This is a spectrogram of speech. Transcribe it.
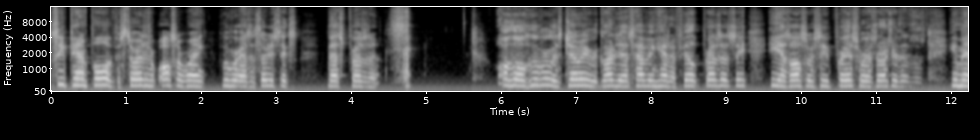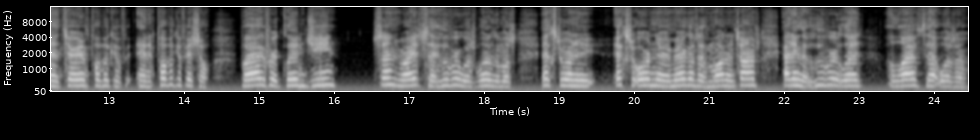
C-SPAN poll of historians also ranked Hoover as the 36th best president. Although Hoover was generally regarded as having had a failed presidency, he has also received praise for his actions as a humanitarian public and public official. Biographer Glen Jeansonne writes that Hoover was one of the most extraordinary, extraordinary Americans of modern times, adding that Hoover led a life that was a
